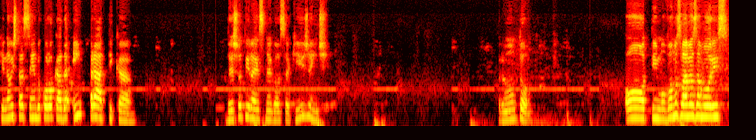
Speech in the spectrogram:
que não está sendo colocada em prática. Deixa eu tirar esse negócio aqui, gente. Pronto. Ótimo. Vamos lá, meus amores.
